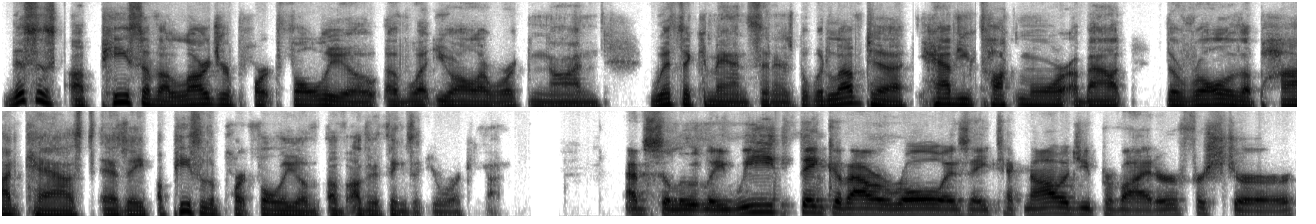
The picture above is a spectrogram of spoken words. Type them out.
this is a piece of a larger portfolio of what you all are working on with the command centers. But would love to have you talk more about the role of the podcast as a, a piece of the portfolio of, of other things that you're working on. Absolutely. We think of our role as a technology provider for sure,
